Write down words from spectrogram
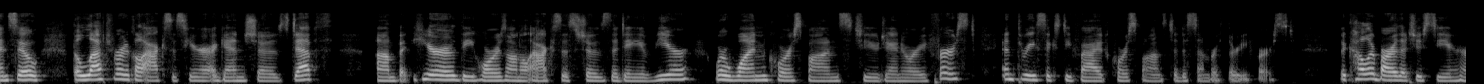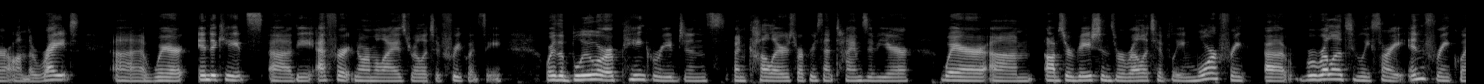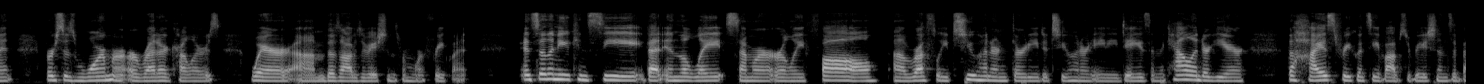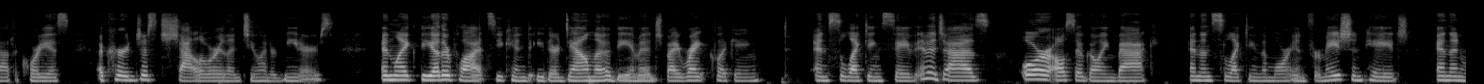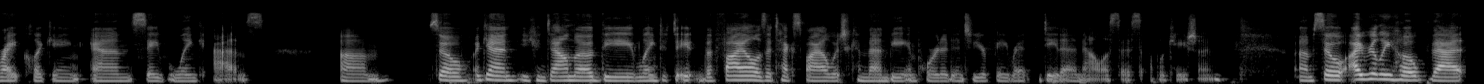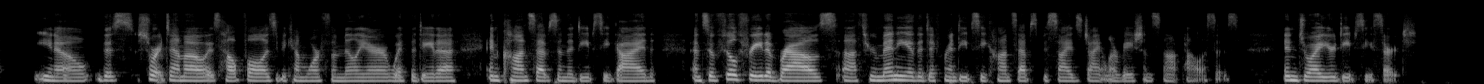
And so the left vertical axis here again shows depth, um, but here the horizontal axis shows the day of year where one corresponds to January 1st and 365 corresponds to December 31st. The color bar that you see here on the right uh, where indicates uh, the effort normalized relative frequency, where the blue or pink regions and colors represent times of year where um, observations were relatively more uh, were relatively, sorry, infrequent versus warmer or redder colors where um, those observations were more frequent. And so then you can see that in the late summer, early fall, uh, roughly 230 to 280 days in the calendar year, the highest frequency of observations of Bathochordaeus occurred just shallower than 200 meters. And like the other plots, you can either download the image by right clicking and selecting save image as, or also going back and then selecting the more information page and then right clicking and save link as. Um, so again, you can download the linked the file as a text file, which can then be imported into your favorite data analysis application. Um, so I really hope that you know, this short demo is helpful as you become more familiar with the data and concepts in the deep sea guide. And so feel free to browse uh, through many of the different deep sea concepts besides giant larvaceans, not palaces. Enjoy your deep sea search.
